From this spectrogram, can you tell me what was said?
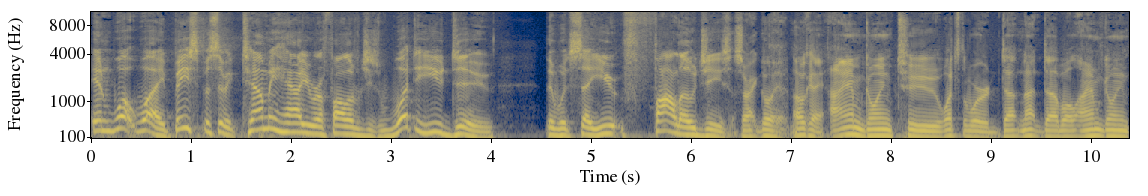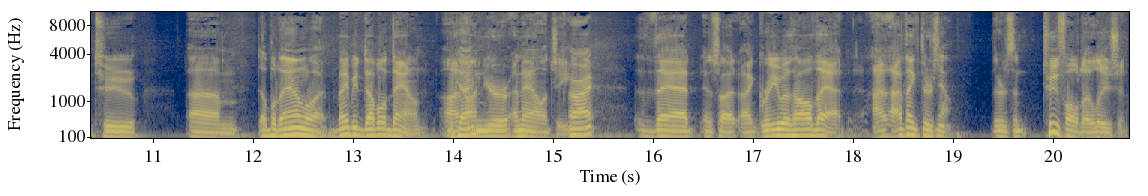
In what way? Be specific. Tell me how you're a follower of Jesus. What do you do that would say you follow Jesus?" All right, go ahead. Okay, I am going to what's the word? Du- not double. I'm going to um, Double down. What? maybe double down on, Okay. on your analogy. All right. That and so I, I agree with all that. I, I think there's there's a twofold illusion.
